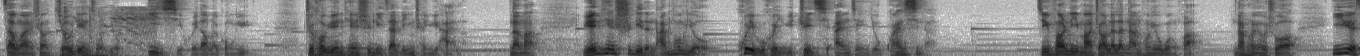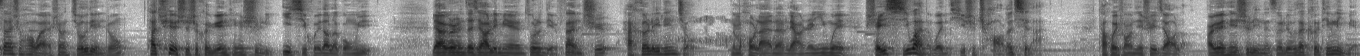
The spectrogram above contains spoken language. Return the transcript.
在晚上九点左右一起回到了公寓，之后原田十里在凌晨遇害了。那么，原田十里的男朋友会不会与这起案件有关系呢？警方立马找来了男朋友问话，男朋友说，一月三十号晚上九点钟，他确实是和原田十里一起回到了公寓，两个人在家里面做了点饭吃，还喝了一点酒。那么后来呢？两人因为谁洗碗的问题是吵了起来。他回房间睡觉了，而原田实里呢则留在客厅里面。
